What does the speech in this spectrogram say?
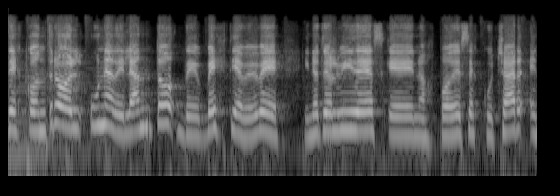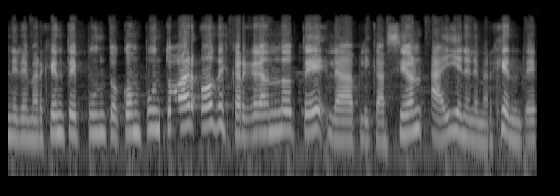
Descontrol, un adelanto de Bestia Bebé. Y no te olvides que nos podés escuchar en elemergente.com.ar o descargándote la aplicación ahí en el Emergente.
